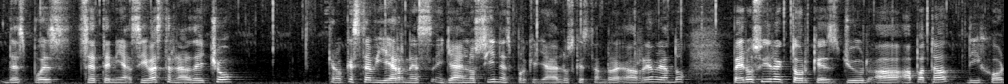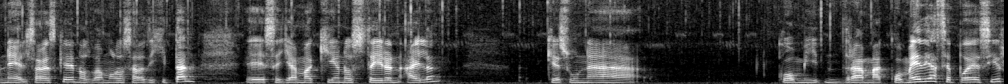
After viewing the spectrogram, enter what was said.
después se tenía, se iba a estrenar, de hecho, creo que este viernes ya en los cines, porque ya los que están reabriendo. Pero su director, que es Jude uh, Apatow, dijo: Nel, ¿sabes qué? Nos vamos a digital. Eh, se llama King of Staten Island, que es una drama comedia, se puede decir.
